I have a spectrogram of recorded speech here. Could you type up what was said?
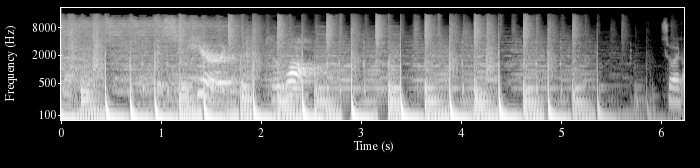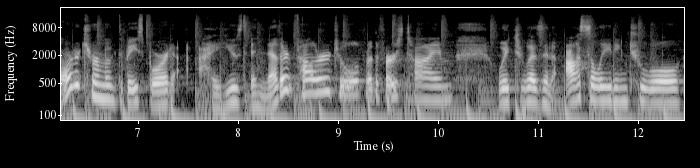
that is secured to the wall. So in order to remove the baseboard, I used another power tool for the first time, which was an oscillating tool.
